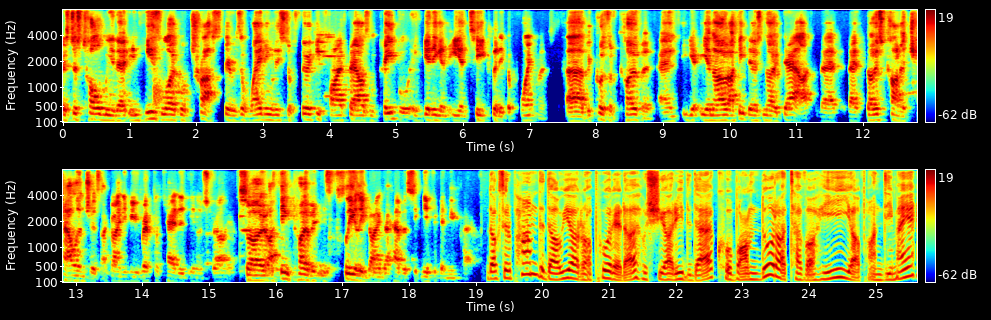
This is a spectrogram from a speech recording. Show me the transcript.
has just told me that in his local trust there is a waiting list of 35,000 people in getting an ENT clinic appointment. Uh, because of COVID. And, you, you, know, I think there's no doubt that, that those kind of challenges are going to be replicated in Australia. So I think COVID is clearly going to have a significant impact. دکتر پام د داویا راپور را هوشیاری ده که باندورا تواهی یا پاندیمه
